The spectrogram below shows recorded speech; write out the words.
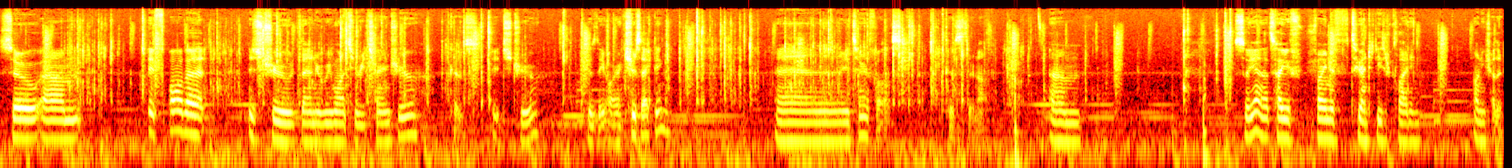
So um, if all that is true, then we want to return true because it's true because they are intersecting, and return false because they're not. Um, so yeah, that's how you find if two entities are colliding on each other.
